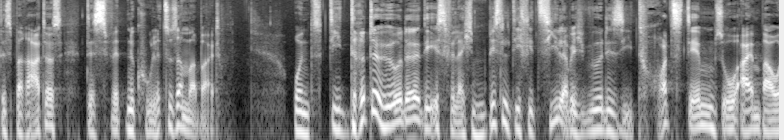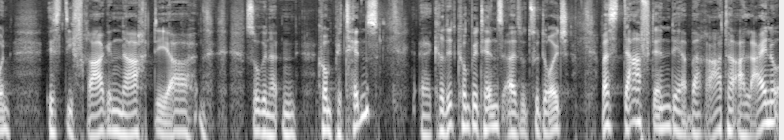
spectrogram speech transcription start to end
des Beraters. Das wird eine coole Zusammenarbeit. Und die dritte Hürde, die ist vielleicht ein bisschen diffizil, aber ich würde sie trotzdem so einbauen, ist die Frage nach der sogenannten Kompetenz, äh, Kreditkompetenz, also zu Deutsch. Was darf denn der Berater alleine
